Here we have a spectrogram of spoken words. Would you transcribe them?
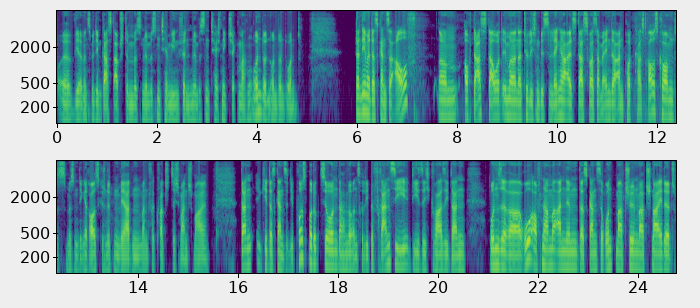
äh, wir uns mit dem Gast abstimmen müssen, wir müssen einen Termin finden, wir müssen einen Technikcheck machen und, und, und, und, und. Dann nehmen wir das Ganze auf, ähm, auch das dauert immer natürlich ein bisschen länger als das, was am Ende an Podcast rauskommt. Es müssen Dinge rausgeschnitten werden, man verquatscht sich manchmal. Dann geht das Ganze in die Postproduktion. Da haben wir unsere liebe Franzi, die sich quasi dann unserer Rohaufnahme annimmt, das Ganze rund macht, schön macht, schneidet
